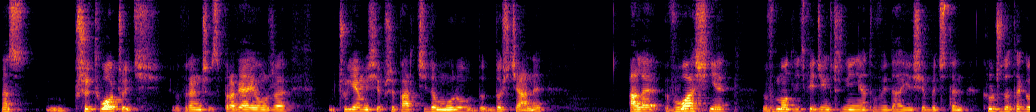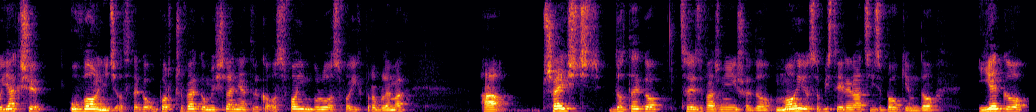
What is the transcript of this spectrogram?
nas przytłoczyć, wręcz sprawiają, że czujemy się przyparci do muru, do, do ściany, ale właśnie w modlitwie dziękczynienia to wydaje się być ten klucz do tego, jak się uwolnić od tego uporczywego myślenia tylko o swoim bólu, o swoich problemach, a przejść do tego, co jest ważniejsze, do mojej osobistej relacji z Bogiem, do Jego,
